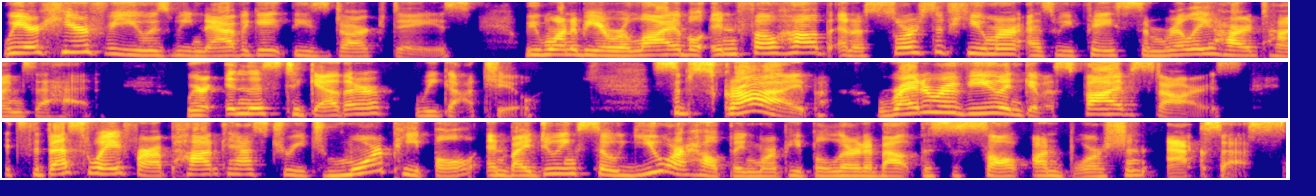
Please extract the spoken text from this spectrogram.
We are here for you as we navigate these dark days. We want to be a reliable info hub and a source of humor as we face some really hard times ahead. We're in this together. We got you. Subscribe, write a review, and give us five stars. It's the best way for our podcast to reach more people. And by doing so, you are helping more people learn about this assault on abortion access.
